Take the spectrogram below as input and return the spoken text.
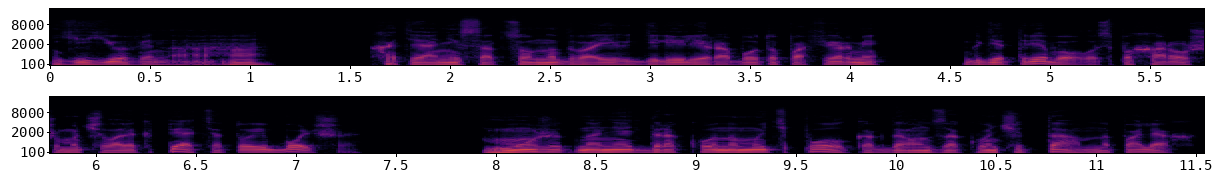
Ее вина, ага. Хотя они с отцом на двоих делили работу по ферме, где требовалось по-хорошему человек пять, а то и больше. Может нанять дракона мыть пол, когда он закончит там, на полях.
